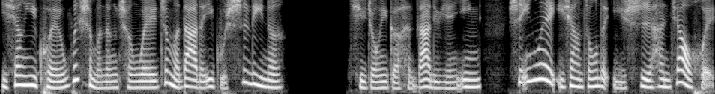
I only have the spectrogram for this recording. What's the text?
一向一揆为什么能成为这么大的一股势力呢？其中一个很大的原因，是因为一向宗的仪式和教诲，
